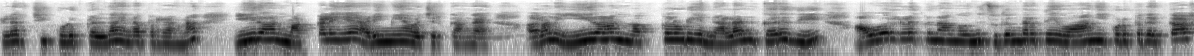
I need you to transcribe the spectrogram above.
கிளர்ச்சி குழுக்கள் தான் என்ன பண்றாங்கன்னா ஈரான் மக்களையே அடிமையா வச்சிருக்காங்க. அதனால ஈரான் மக்களுடைய நலன் கருதி அவர்களுக்கு நாங்க வந்து சுதந்திரத்தை வாங்கி கொடுப்பதற்காக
